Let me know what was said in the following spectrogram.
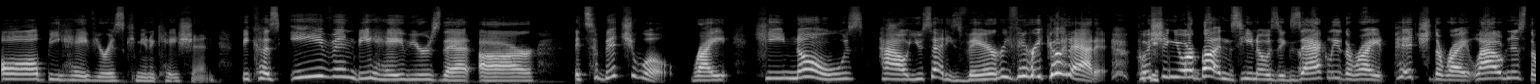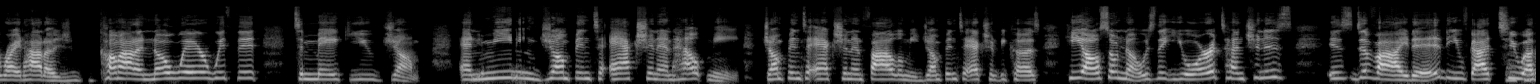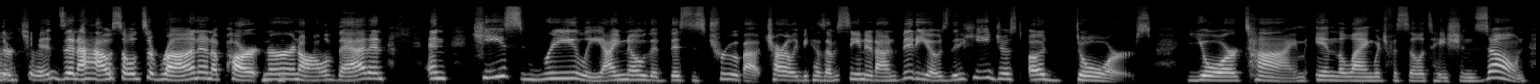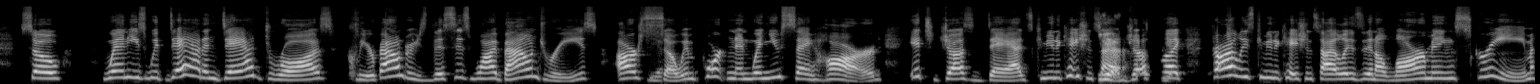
all behavior is communication because even behaviors that are it's habitual right? He knows how you said he's very, very good at it. Pushing your buttons. He knows exactly the right pitch, the right loudness, the right how to come out of nowhere with it to make you jump. And yeah. meaning jump into action and help me, jump into action and follow me, jump into action because he also knows that your attention is is divided. You've got 2 mm-hmm. other kids and a household to run and a partner mm-hmm. and all of that. And and he's really, I know that this is true about Charlie because I've seen it on videos that he just adores your time in the language facilitation zone. So, when he's with dad and dad draws clear boundaries. This is why boundaries are yeah. so important. And when you say hard, it's just dad's communication style. Yeah. Just like Charlie's communication style is an alarming scream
